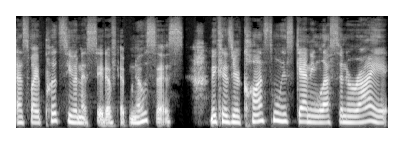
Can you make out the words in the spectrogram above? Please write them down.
that's why it puts you in a state of hypnosis because you're constantly scanning left and right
